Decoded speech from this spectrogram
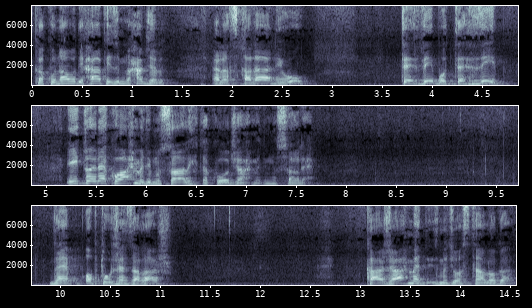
Kako navodi Hafiz ibn Hajar al-Asqalani u tehzibu tehzib. I to je rekao Ahmed ibn Salih, također Ahmed ibn Salih. Da je optužen za laž. Kaže Ahmed, između ostaloga,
